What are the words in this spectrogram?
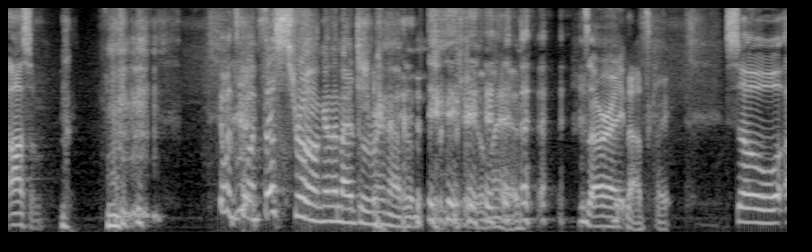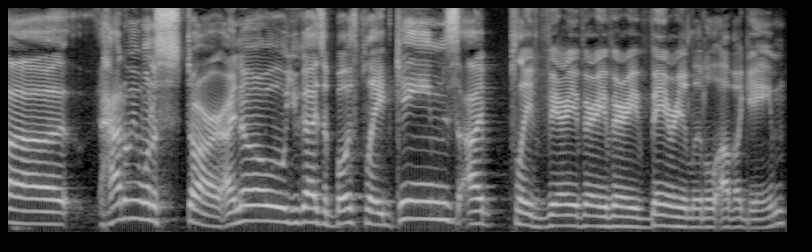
Awesome. It was going so strong, and then I just ran out of material in my head. It's all right. That's great. So, uh, how do we want to start? I know you guys have both played games. I played very, very, very, very little of a game.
